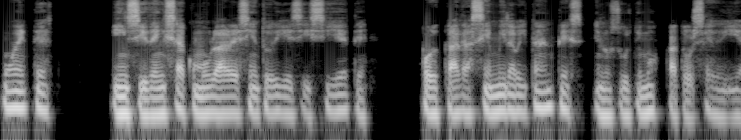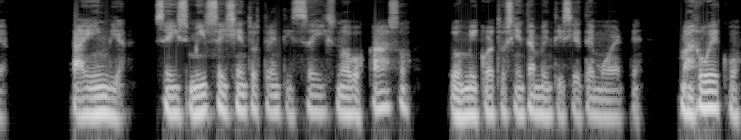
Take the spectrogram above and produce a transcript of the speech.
muertes, incidencia acumulada de 117 por cada 100.000 habitantes en los últimos 14 días. La India, 6.636 nuevos casos, 2.427 muertes. Marruecos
